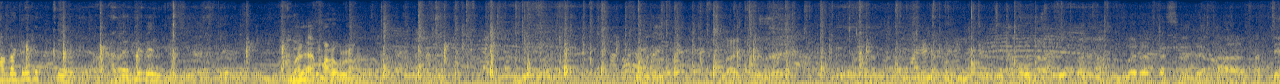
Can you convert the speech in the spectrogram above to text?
അവിടെ അതല്ലേ മഴ മഴ കൊള്ളണം. पत्ते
